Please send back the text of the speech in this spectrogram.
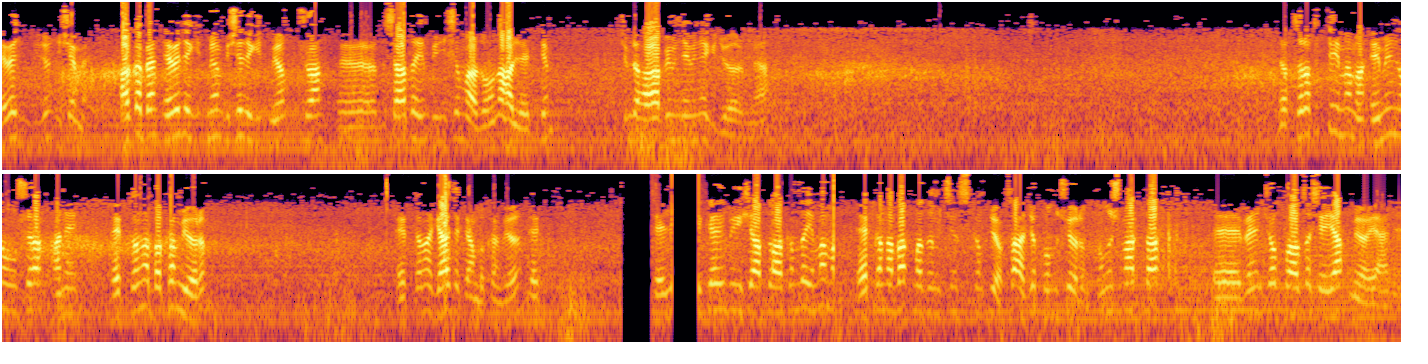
Eve gidiyorum işe mi? Aga ben eve de gitmiyorum, işe de gitmiyorum. Şu an eee, dışarıdayım, bir işim vardı, onu hallettim. Şimdi abimin evine gidiyorum ya. Ya trafikteyim ama emin an hani ekrana bakamıyorum. Ekrana gerçekten bakamıyorum. E, tehlikeli bir iş yaptığım hakkındayım ama ekrana bakmadığım için sıkıntı yok. Sadece konuşuyorum. Konuşmak da e, beni çok fazla şey yapmıyor yani.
